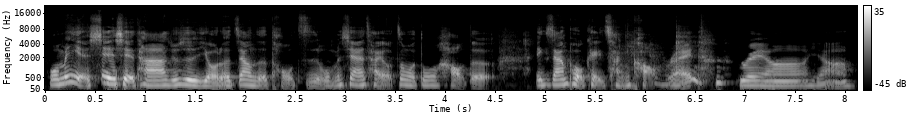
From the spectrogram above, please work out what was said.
我们也谢谢他，就是有了这样的投资，我们现在才有这么多好的 example 可以参考，right？对啊，呀，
